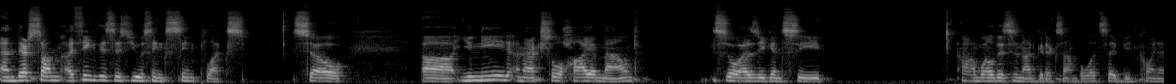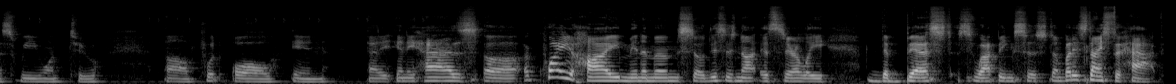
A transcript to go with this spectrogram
And there's some, I think this is using simplex. So uh, you need an actual high amount. So as you can see, uh, well, this is not a good example. Let's say Bitcoin as we want to uh, put all in and it has uh, a quite high minimum, so this is not necessarily the best swapping system, but it's nice to have.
